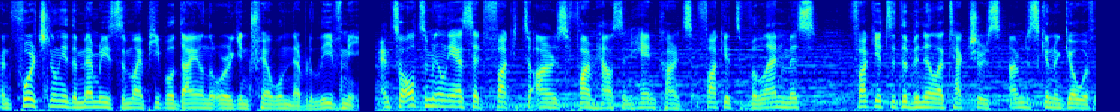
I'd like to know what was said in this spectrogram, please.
Unfortunately, the memories of my people dying on the Oregon Trail will never leave me. And so ultimately I said fuck it to Ars, Farmhouse, and Handcarts, fuck it to Velanimus, fuck it to the vanilla textures. I'm just gonna go with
